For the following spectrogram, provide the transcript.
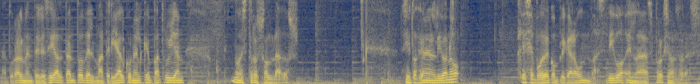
naturalmente que sí, al tanto del material con el que patrullan nuestros soldados. Situación en el Líbano que se puede complicar aún más, digo, en las próximas horas.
